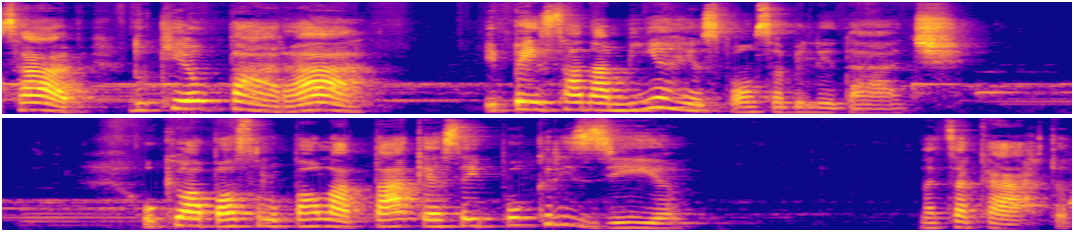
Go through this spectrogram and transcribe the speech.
sabe? Do que eu parar e pensar na minha responsabilidade. O que o apóstolo Paulo ataca é essa hipocrisia nessa carta,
